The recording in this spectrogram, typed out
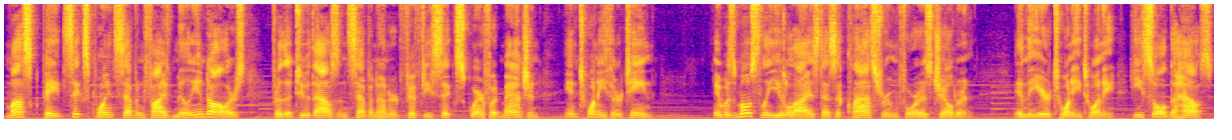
Musk paid $6.75 million for the 2,756 square foot mansion in 2013. It was mostly utilized as a classroom for his children. In the year 2020, he sold the house.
